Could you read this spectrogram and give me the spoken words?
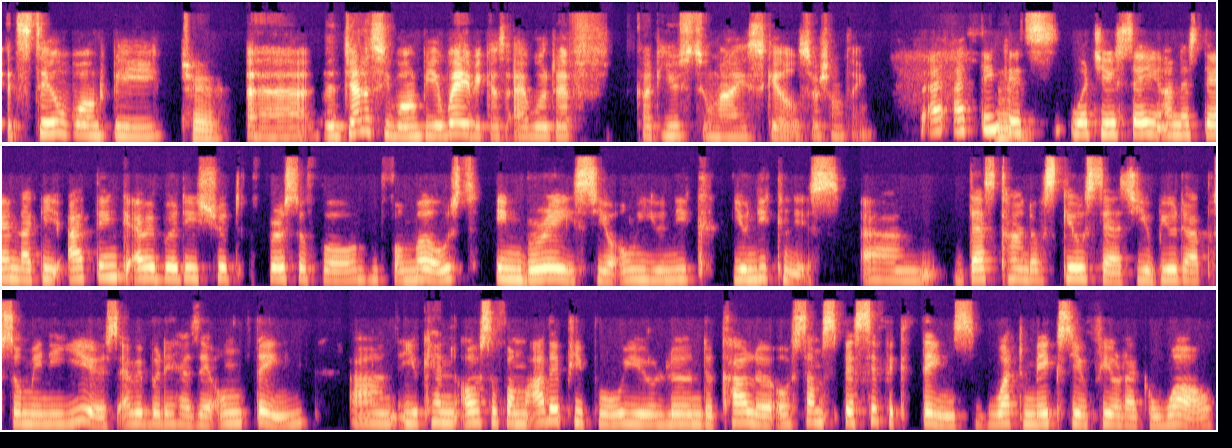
it still won't be true. uh, the jealousy won't be away because i would have got used to my skills or something. I, I think mm. it's what you say understand like i think everybody should first of all foremost embrace your own unique uniqueness. Um, that's kind of skill sets you build up so many years. Everybody has their own thing and you can also from other people you learn the color or some specific things what makes you feel like wow.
